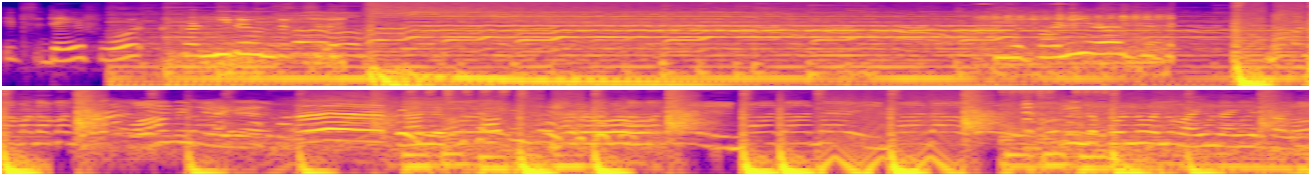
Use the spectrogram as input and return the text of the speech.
இட்ஸ் டே ஃபோர் கண்ணீரே வந்துருச்சு. இந்த பனிதான் இருக்குது. ஆ, இந்த பொண்ணு வந்து வாங்கி வாங்கியிருக்காளோ?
